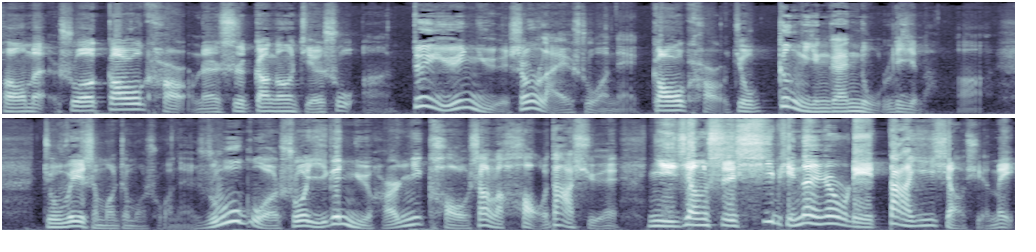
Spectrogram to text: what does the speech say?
朋友们说高考呢是刚刚结束啊，对于女生来说呢，高考就更应该努力了啊。就为什么这么说呢？如果说一个女孩你考上了好大学，你将是细皮嫩肉的大一小学妹；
